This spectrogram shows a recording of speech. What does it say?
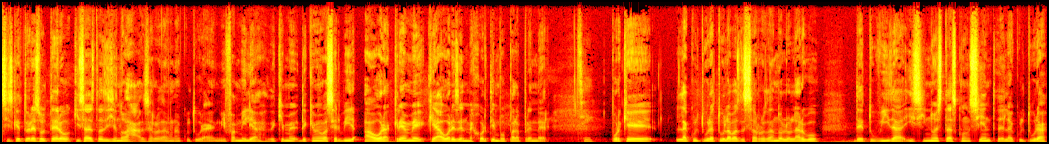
Si es que tú eres soltero, quizás estás diciendo, ah, desarrollar una cultura en mi familia, ¿de qué, me, ¿de qué me va a servir ahora? Créeme que ahora es el mejor tiempo para aprender, Sí. porque la cultura tú la vas desarrollando a lo largo de tu vida y si no estás consciente de la cultura,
